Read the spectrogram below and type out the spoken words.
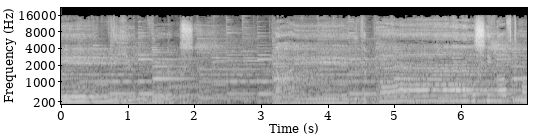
the universe, like the passing of time,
